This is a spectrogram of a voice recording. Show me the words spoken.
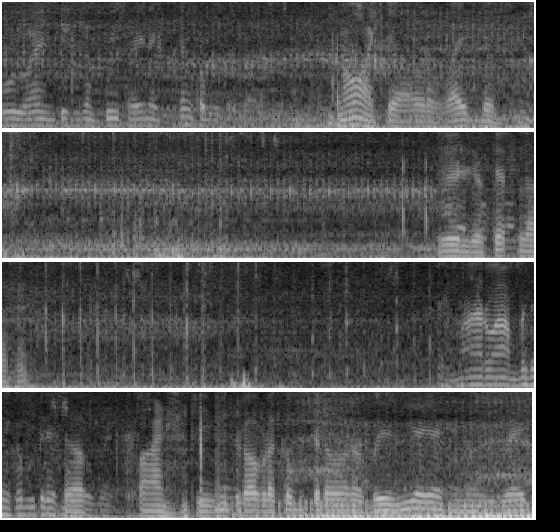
ઓલો આઈને તીખી પૂરી થઈને કેમ કબૂતર મારે નો કે આવડો વાઈટ જ જોઈ લ્યો કેટલા છે મારો આ બધા કબૂતરે પાણી પી. મિત્રો આપણા કબૂતર વાળા ભાઈ આવ્યા છે. નવું બાઈક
